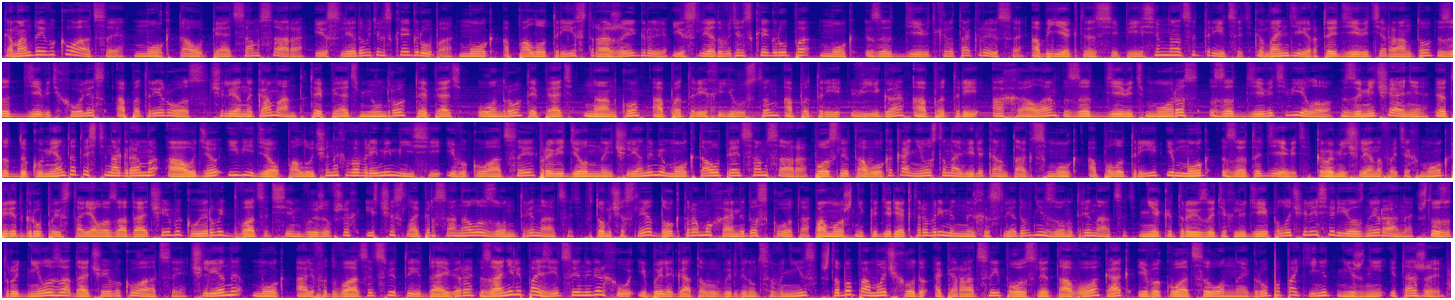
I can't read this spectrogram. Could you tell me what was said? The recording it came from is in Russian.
Команда эвакуации. МОК Тау-5 Самсара. Исследовательская группа. МОК Аполло-3 Стражи игры. Исследовательская группа. МОК Z9 Кротокрысы. Объект SCP-1730. Командир. Т-5 Иранту. Z9 Холлис. АП-3 Рос. Члены команд. Т-5 Мюнру. Т-5 Онру. Т-5 Нанку. АП-3 Хьюстон. АП-3 Вига. АП-3 Ахала. Z9 Морос. Z9 Вилло. Замечание. Этот документ это стенограмма аудио и видео, полученных во время миссии эвакуации, проведенной членами МОК Тау-5 Самсара, после того, как они установили контакт с МОК Аполло-3 и МОК Зета-9. Кроме членов этих МОК, перед группой стояла задача эвакуировать 27 выживших из числа персонала Зоны 13, в том числе доктора Мухаммеда Скотта, помощника директора временных исследований Зоны 13. Некоторые из этих людей получили серьезные раны, что затруднило задачу эвакуации операции. Члены МОК Альфа-20 святые дайверы заняли позиции наверху и были готовы выдвинуться вниз, чтобы помочь ходу операции после того, как эвакуационная группа покинет нижние этажи.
